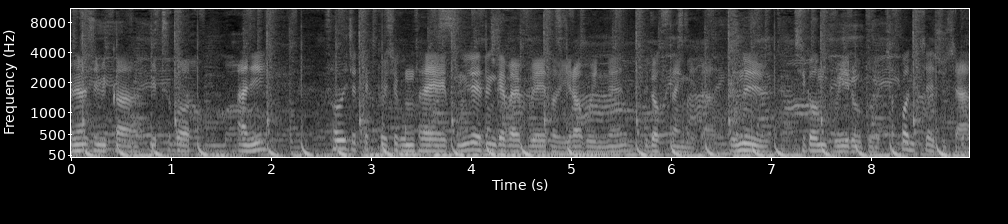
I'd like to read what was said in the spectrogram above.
안녕하십니까 유튜버. 아니 서울주택도시공사의 공유재생개발부에서 일하고 있는 유덕상입니다. 오늘 직원 브이로그 첫 번째 주자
